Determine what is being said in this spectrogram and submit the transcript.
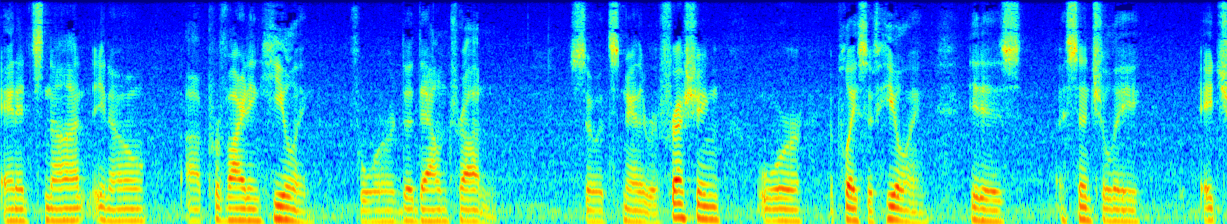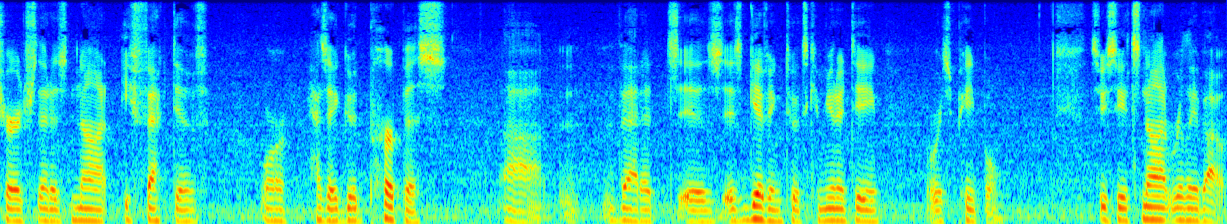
and it's not you know uh, providing healing for the downtrodden. So it's neither refreshing or a place of healing. It is essentially a church that is not effective or has a good purpose uh, that it is is giving to its community or its people. So you see, it's not really about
